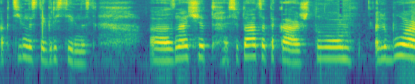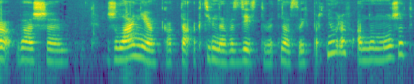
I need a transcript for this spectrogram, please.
активность, агрессивность. А, значит, ситуация такая, что любое ваше желание как-то активно воздействовать на своих партнеров, оно может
